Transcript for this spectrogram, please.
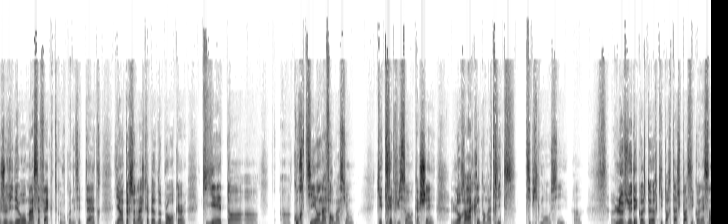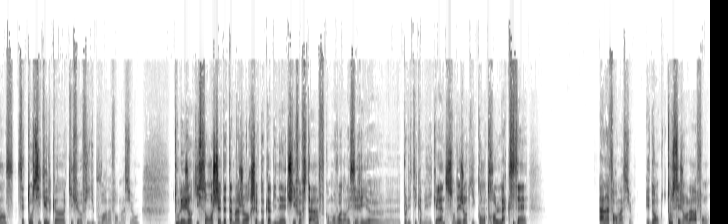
jeu vidéo, Mass Effect, que vous connaissez peut-être, il y a un personnage qui s'appelle The Broker, qui est un courtier en information, qui est très puissant, caché. L'oracle dans Matrix, typiquement aussi. Hein. Le vieux décolteur qui partage pas ses connaissances, c'est aussi quelqu'un qui fait office du pouvoir d'information. Tous les gens qui sont chefs d'état-major, chefs de cabinet, chief of staff, comme on voit dans les séries euh, politiques américaines, ce sont des gens qui contrôlent l'accès à l'information. Et donc tous ces gens-là font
